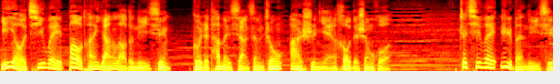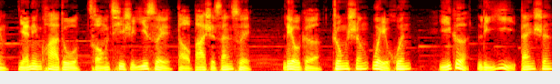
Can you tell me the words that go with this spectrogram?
也有七位抱团养老的女性，过着他们想象中二十年后的生活。这七位日本女性年龄跨度从七十一岁到八十三岁，六个终生未婚，一个离异单身。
